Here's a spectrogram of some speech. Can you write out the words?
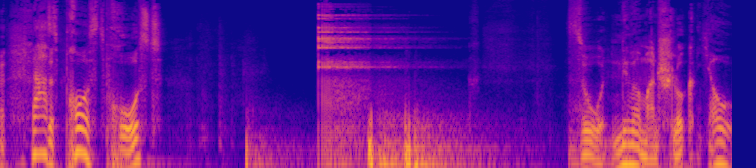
Lars, Prost. Prost. So, nimm mal einen Schluck. Yo.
